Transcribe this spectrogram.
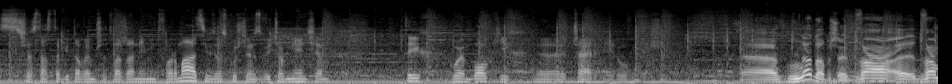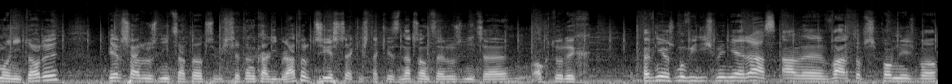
z 16-bitowym przetwarzaniem informacji, w związku z czym z wyciągnięciem tych głębokich e, czerni również. E, No dobrze, dwa, e, dwa monitory. Pierwsza różnica to oczywiście ten kalibrator, czy jeszcze jakieś takie znaczące różnice, o których pewnie już mówiliśmy nie raz, ale warto przypomnieć, bo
